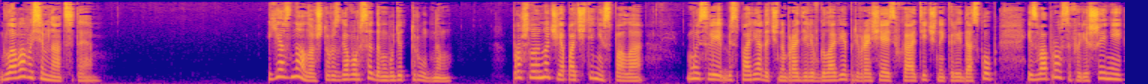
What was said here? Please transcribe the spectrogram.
Глава 18. Я знала, что разговор с Эдом будет трудным. Прошлую ночь я почти не спала. Мысли беспорядочно бродили в голове, превращаясь в хаотичный калейдоскоп из вопросов и решений,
